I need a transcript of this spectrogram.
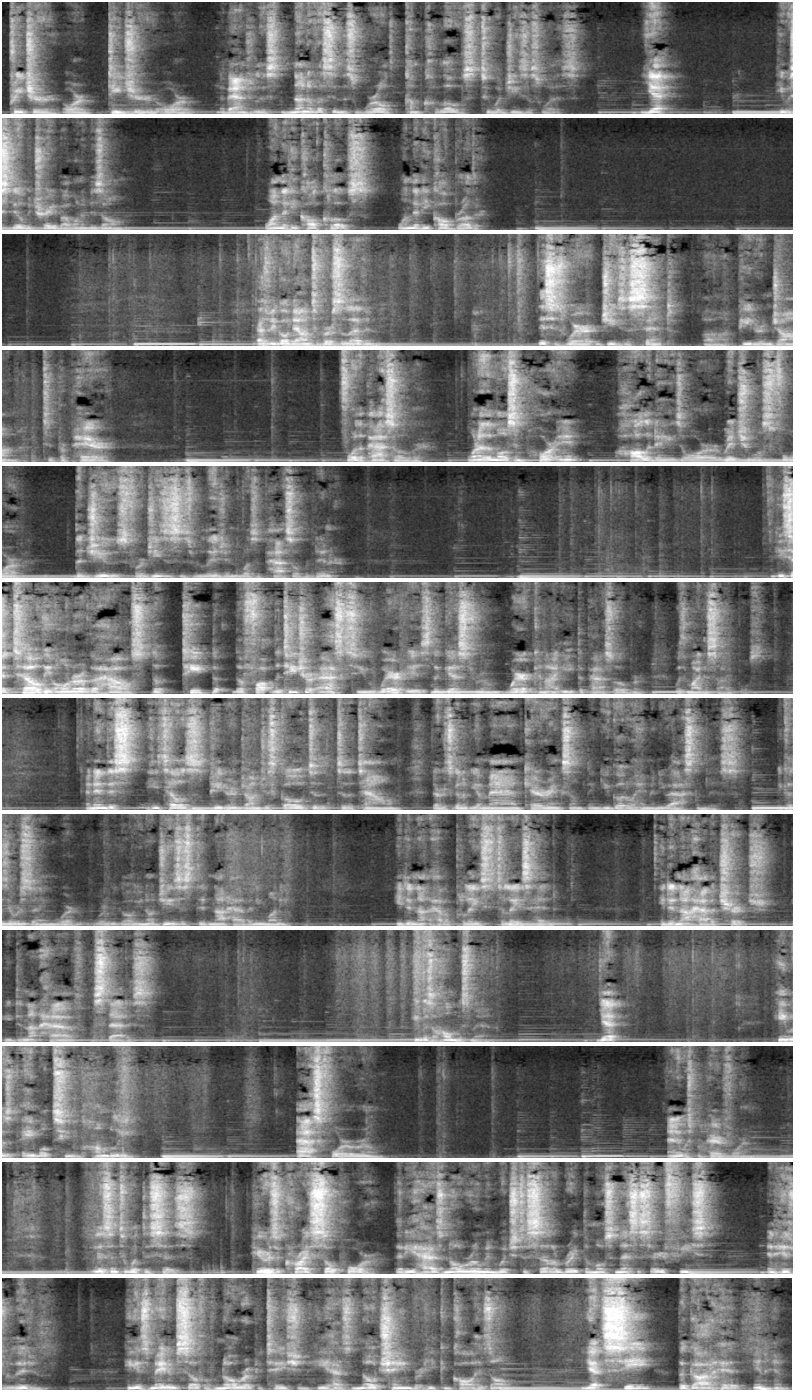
preacher or teacher or evangelist. None of us in this world come close to what Jesus was. Yet, he was still betrayed by one of his own. One that he called close, one that he called brother. As we go down to verse 11, this is where Jesus sent uh, Peter and John to prepare for the Passover. One of the most important holidays or rituals for the Jews, for Jesus' religion, was the Passover dinner. He said, Tell the owner of the house, the, te- the, the, the teacher asks you, Where is the guest room? Where can I eat the Passover with my disciples? And in this, he tells Peter and John, Just go to the, to the town. There's going to be a man carrying something. You go to him and you ask him this. Because they were saying, Where, where do we go? You know, Jesus did not have any money, he did not have a place to lay his head, he did not have a church. He did not have a status. He was a homeless man. Yet, he was able to humbly ask for a room. And it was prepared for him. Listen to what this says. Here is a Christ so poor that he has no room in which to celebrate the most necessary feast in his religion. He has made himself of no reputation. He has no chamber he can call his own. Yet see the Godhead in him.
